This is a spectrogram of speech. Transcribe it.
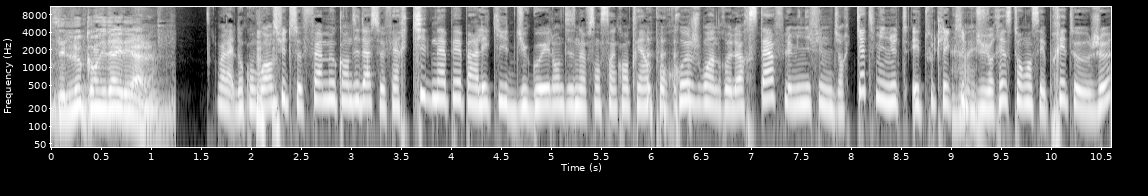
C'est le candidat idéal. Voilà, donc on voit ensuite ce fameux candidat se faire kidnapper par l'équipe du Goéland 1951 pour rejoindre leur staff. Le mini-film dure 4 minutes et toute l'équipe Ah ouais. du restaurant s'est prêtée au jeu.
